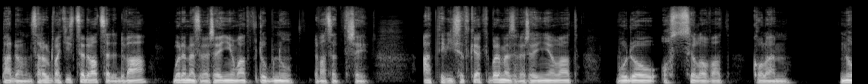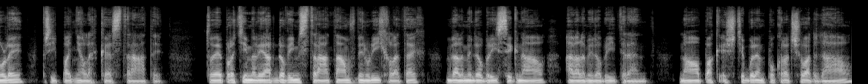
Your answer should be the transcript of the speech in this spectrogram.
pardon, za rok 2022 budeme zveřejňovat v dubnu 23. A ty výsledky, jak budeme zveřejňovat, budou oscilovat kolem nuly, případně lehké ztráty. To je proti miliardovým ztrátám v minulých letech velmi dobrý signál a velmi dobrý trend. Naopak ještě budeme pokračovat dál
